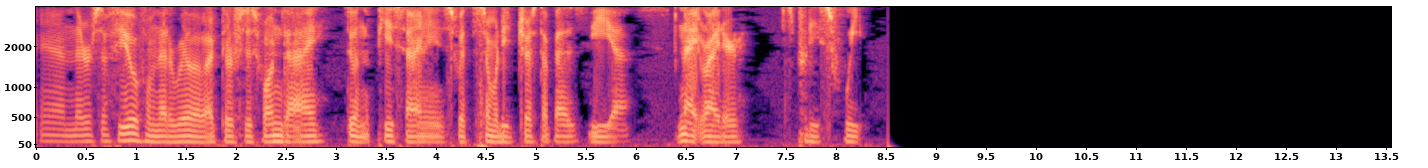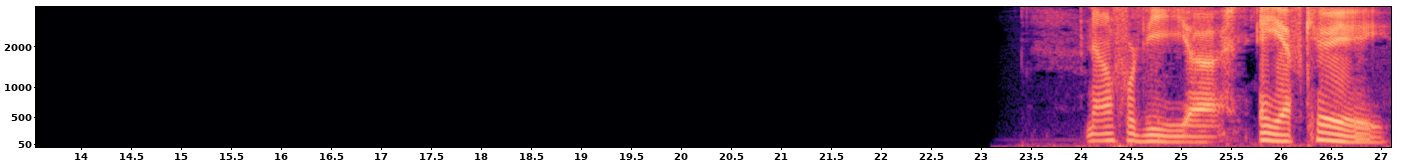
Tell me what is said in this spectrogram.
And there's a few of them that I really like. There's this one guy doing the peace signings with somebody dressed up as the uh, Knight Rider. It's pretty sweet. Now for the uh, AFK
